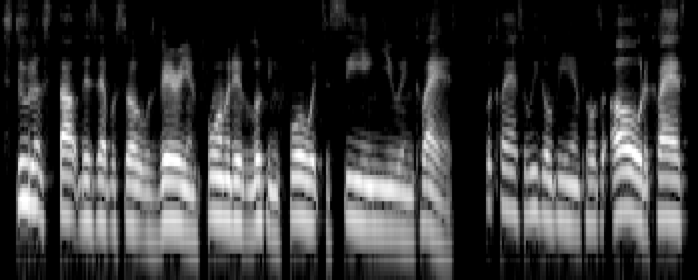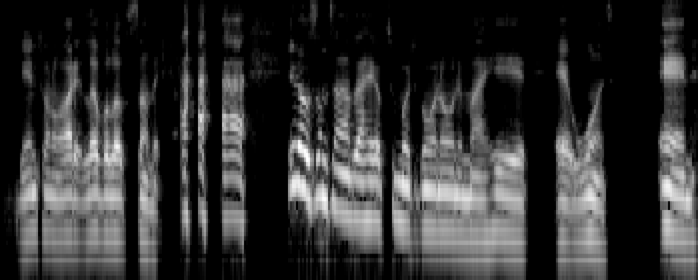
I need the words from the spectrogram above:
students thought this episode was very informative. Looking forward to seeing you in class. What class are we gonna be in, Pozo? Oh, the class, the internal audit level up summit. you know, sometimes I have too much going on in my head at once. And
